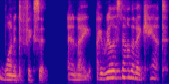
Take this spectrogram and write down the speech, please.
wanted to fix it. And I I realize now that I can't.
